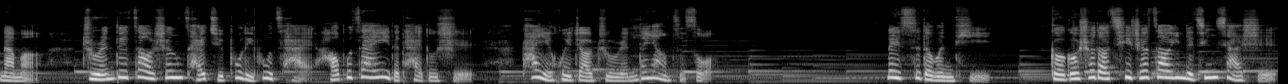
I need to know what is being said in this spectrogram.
那么主人对噪声采取不理不睬、毫不在意的态度时，它也会照主人的样子做。类似的问题，狗狗受到汽车噪音的惊吓时，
